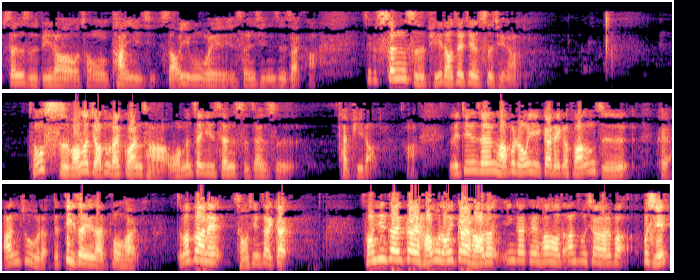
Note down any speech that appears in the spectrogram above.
生死疲劳从贪欲起，少欲无为，身心自在啊。这个生死疲劳这件事情啊，从死亡的角度来观察，我们这一生实在是太疲劳啊。你今生好不容易盖了一个房子可以安住的，这地震一来破坏，怎么办呢？重新再盖。重新再盖，好不容易盖好了，应该可以好好的安住下来了吧？不行，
